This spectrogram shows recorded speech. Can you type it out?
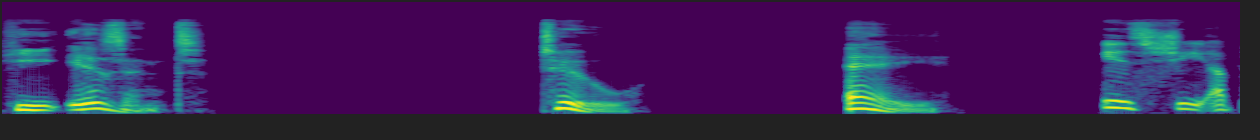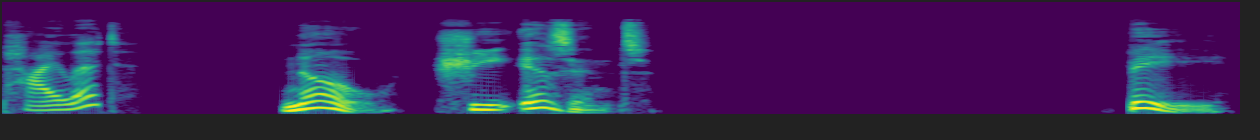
he isn't. 2. A. Is she a pilot? No, she isn't. B.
